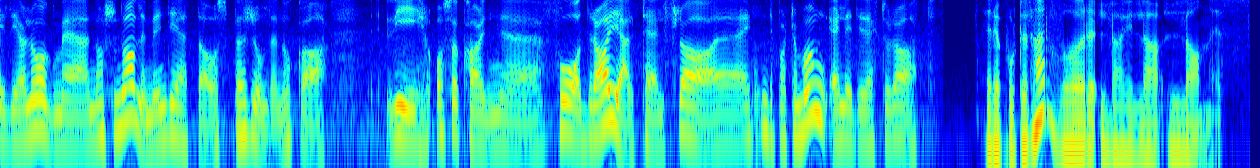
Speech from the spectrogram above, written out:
i dialog med nasjonale myndigheter og spørre om det er noe vi også kan eh, få drahjelp til fra eh, enten departement eller direktorat. Reporter her var Laila Lanes.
